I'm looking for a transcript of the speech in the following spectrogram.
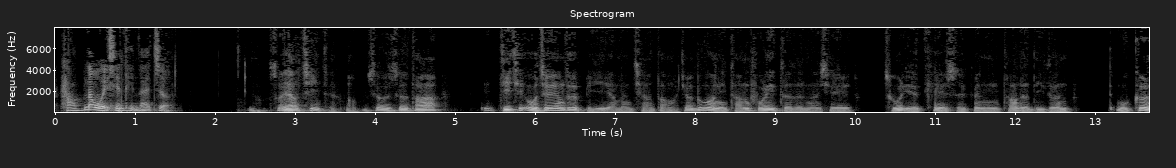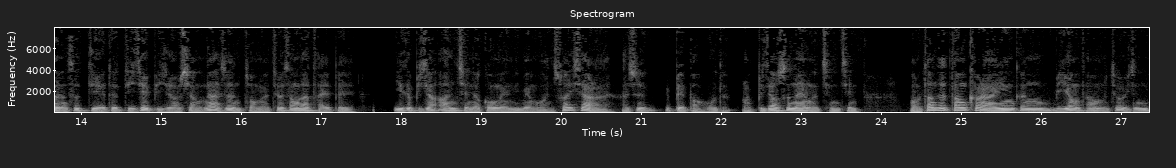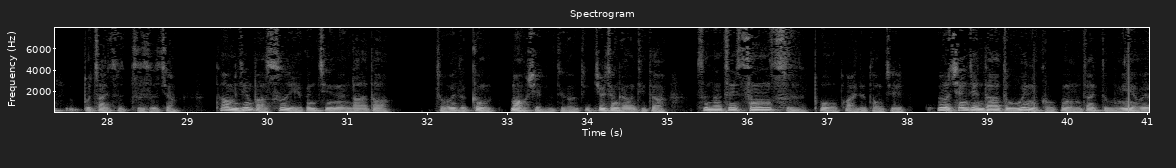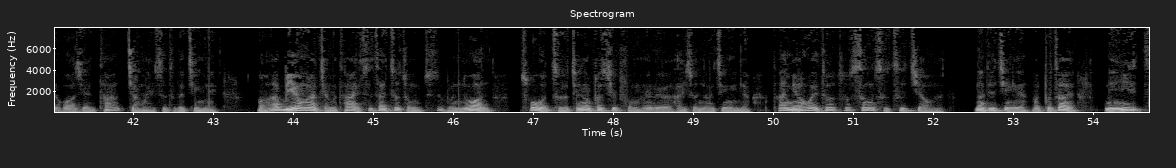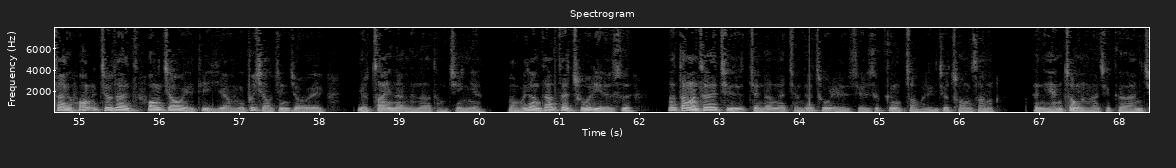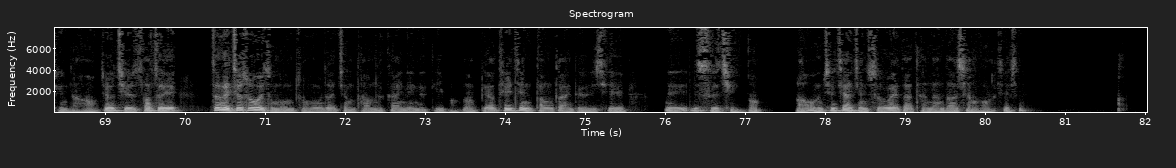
好，那我也先停在这。所以要记得啊，就是他的确，我觉得用这个比喻也蛮恰当。就如果你谈弗洛伊德的那些处理的 case 跟他的理论。我个人是觉得的确比较像，那也是很重要。就像在台北一个比较安全的公园里面玩，摔下来还是被保护的啊，比较是那样的情境。哦，但是当克莱因跟米用他们就已经不再是只是这样，他们已经把视野跟经验拉到所谓的更冒险的这个，就像刚刚提到，是那些生死破坏的东西。如果先前大家读 Winiko 跟我们在读，你也会发现他讲的也是这个经验啊。他不用要讲的，他也是在这种混乱、挫折，就像 Persephone 那个海神那个经验一样，他描绘都是生死之交的那些经验啊。不在你在荒就在荒郊野地一样，你不小心就会有灾难的那种经验啊。我想他在处理的是，那当然这些其实简单来讲，在处理的其实是更早年就创伤。很严重的那些个案群的哈，就其实他这些，这个就是为什么我们重复在讲他们的概念的地方啊，比较贴近当代的一些呃实情啊。好，我们接下来请十位再谈谈他的想法，谢谢。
